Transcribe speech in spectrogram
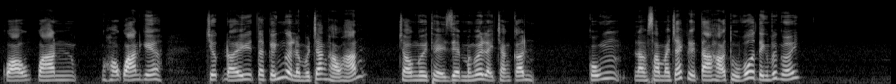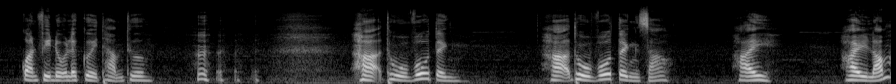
Quá quan họ quan kia. Trước đấy ta kính người là một trang hảo hán. Cho người thể diện mà ngươi lại chẳng cần cũng làm sao mà trách được ta hạ thủ vô tình với ngươi quan phi độ lại cười thảm thương. Hạ thủ vô tình. Hạ thủ vô tình sao? Hay hay lắm.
